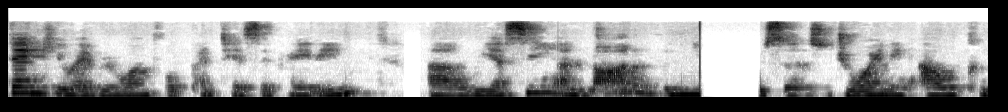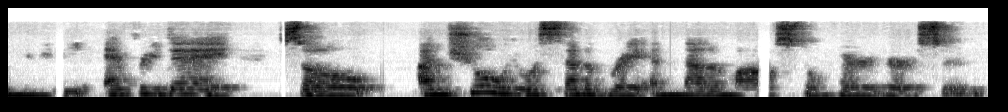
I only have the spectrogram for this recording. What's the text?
thank you everyone for participating. Uh, we are seeing a lot of new users joining our community every day. So I'm sure we will celebrate another milestone very, very soon.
